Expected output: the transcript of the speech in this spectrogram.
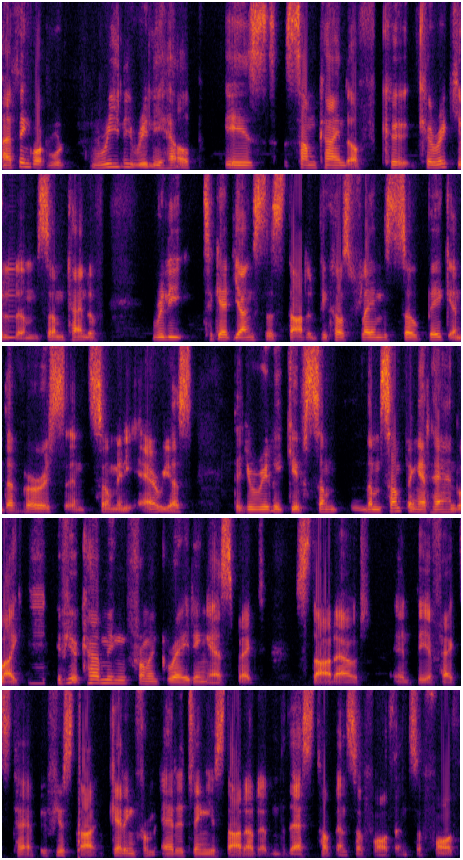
I think what would really really help is some kind of cu- curriculum, some kind of really to get youngsters started because Flame is so big and diverse and so many areas that you really give some them something at hand. Like if you're coming from a grading aspect, start out in the effects tab. If you start getting from editing, you start out on the desktop and so forth and so forth.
